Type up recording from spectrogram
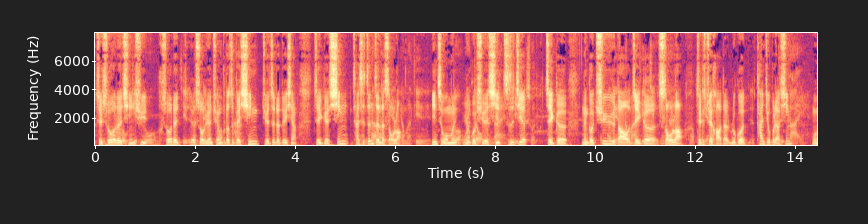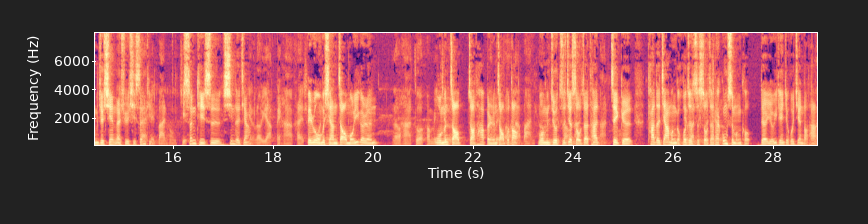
所以所有的情绪，所有的所缘，全部都是被心觉知的对象。这个心才是真正的首脑。因此，我们如果学习直接这个能够区域到这个首脑，这个最好的。如果探究不了心。我们就先来学习身体，身体是心的家。比如我们想找某一个人，我们找找他本人找不到，我们就直接守在他这个他的家门口，或者是守在他公司门口，的，有一天就会见到他。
